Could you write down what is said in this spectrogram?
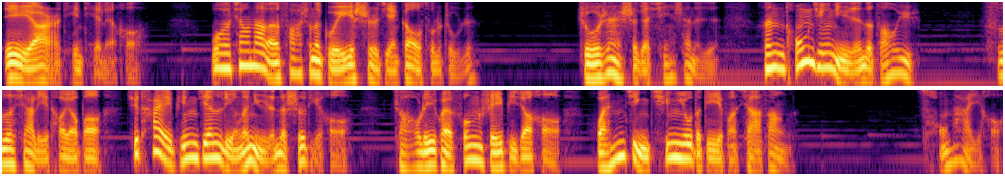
第二天天亮后，我将那晚发生的诡异事件告诉了主任。主任是个心善的人，很同情女人的遭遇，私下里掏腰包去太平间领了女人的尸体后，找了一块风水比较好、环境清幽的地方下葬了。从那以后，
